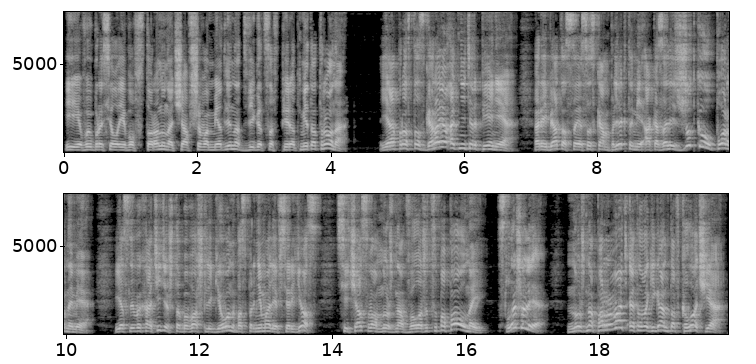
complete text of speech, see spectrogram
и выбросила его в сторону начавшего медленно двигаться вперед Метатрона. Я просто сгораю от нетерпения. Ребята с СС-комплектами оказались жутко упорными. Если вы хотите, чтобы ваш легион воспринимали всерьез, сейчас вам нужно выложиться по полной. Слышали? Нужно порвать этого гиганта в клочья.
